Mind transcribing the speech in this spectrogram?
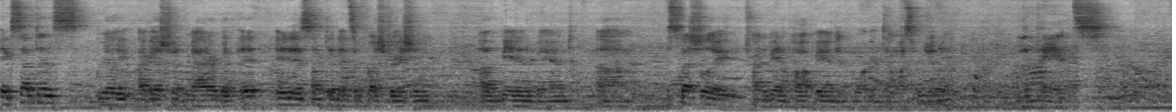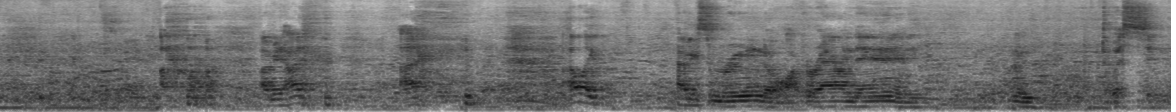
Acceptance really, I guess, shouldn't matter, but it, it is something, it's a frustration of being in a band, um, especially trying to be in a pop band in Morgantown, West Virginia. The pants. I mean, I, I, I like having some room to walk around in and, and twist and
